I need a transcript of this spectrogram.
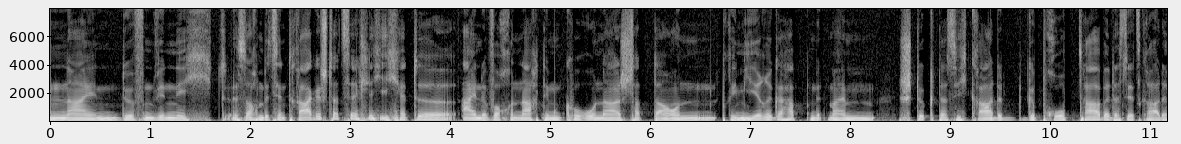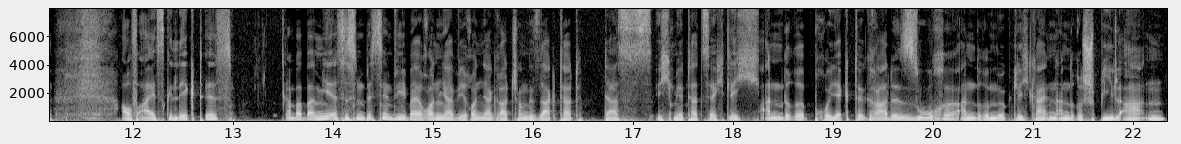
Nein, dürfen wir nicht. Ist auch ein bisschen tragisch tatsächlich. Ich hätte eine Woche nach dem Corona-Shutdown Premiere gehabt mit meinem Stück, das ich gerade geprobt habe, das jetzt gerade auf Eis gelegt ist. Aber bei mir ist es ein bisschen wie bei Ronja, wie Ronja gerade schon gesagt hat, dass ich mir tatsächlich andere Projekte gerade suche, andere Möglichkeiten, andere Spielarten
